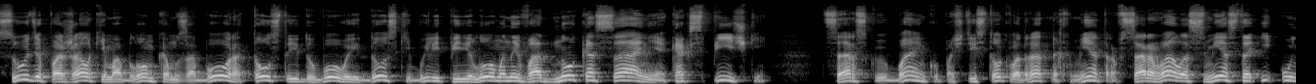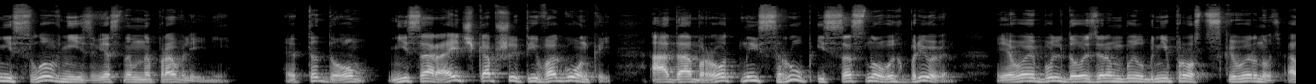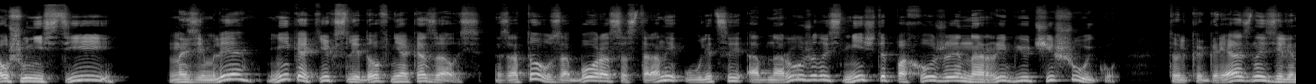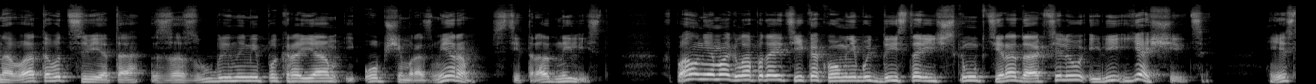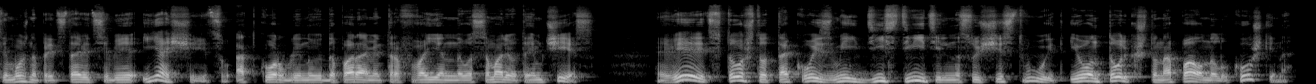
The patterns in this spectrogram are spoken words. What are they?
Судя по жалким обломкам забора, толстые дубовые доски были переломаны в одно касание, как спички. Царскую баньку, почти сто квадратных метров, сорвало с места и унесло в неизвестном направлении. Это дом, не сарайчик, обшитый вагонкой, а добротный сруб из сосновых бревен. Его и бульдозером был бы не просто сковырнуть, а уж унести... На земле никаких следов не оказалось, зато у забора со стороны улицы обнаружилось нечто похожее на рыбью чешуйку, только грязно-зеленоватого цвета, с зазубренными по краям и общим размером с тетрадный лист вполне могла подойти какому-нибудь доисторическому птеродактилю или ящерице. Если можно представить себе ящерицу, откормленную до параметров военного самолета МЧС. Верить в то, что такой змей действительно существует, и он только что напал на Лукошкина,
